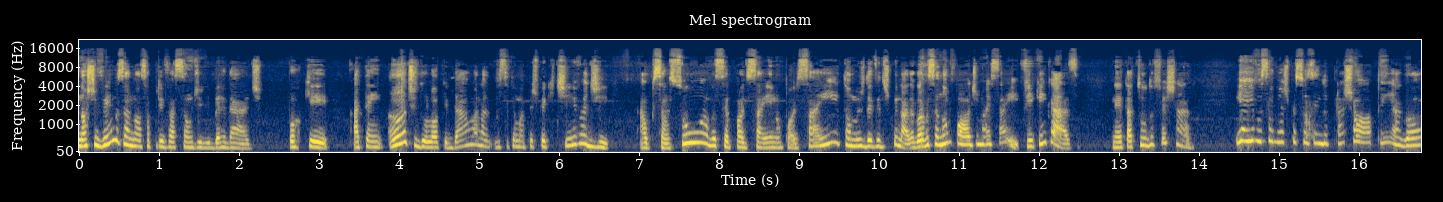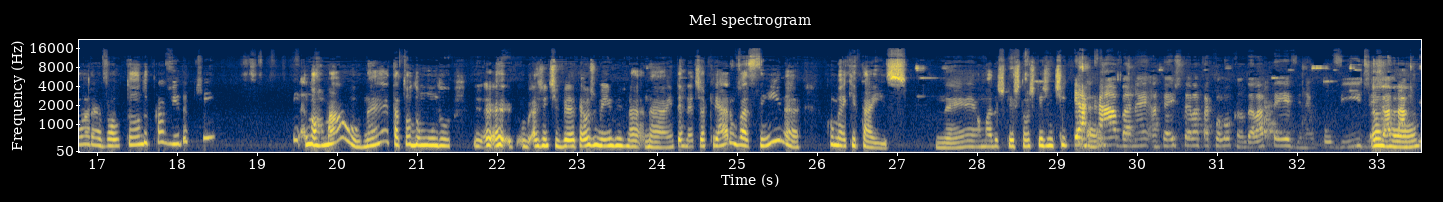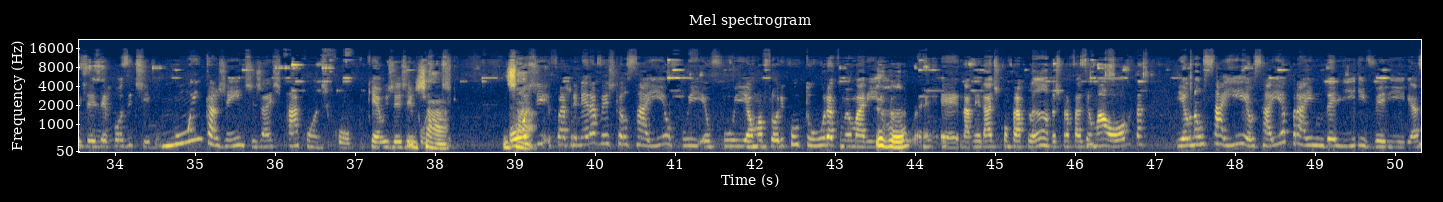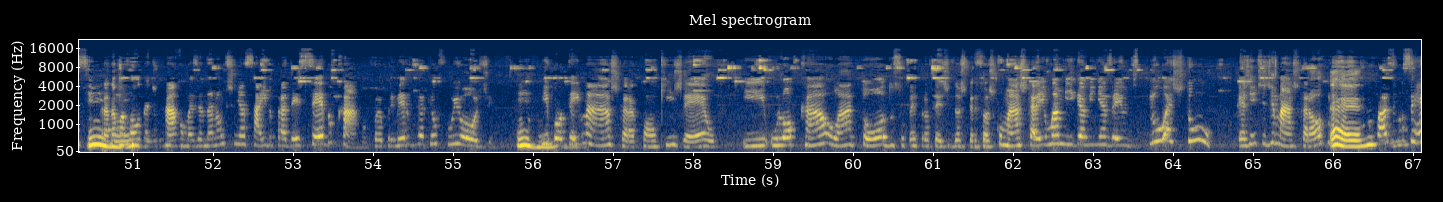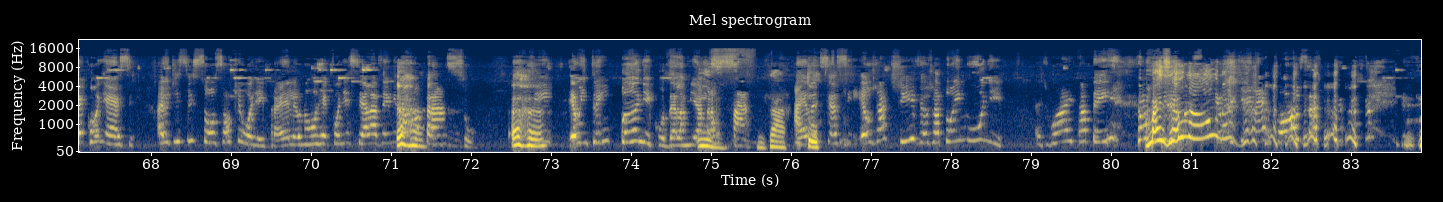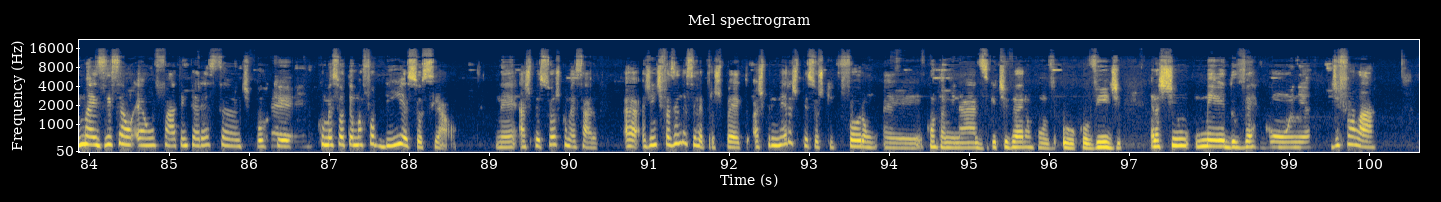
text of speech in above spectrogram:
nós tivemos a nossa privação de liberdade, porque até antes do lockdown, ela, você tem uma perspectiva de a opção é sua, você pode sair, não pode sair, tome os devidos cuidados. Agora você não pode mais sair, fica em casa, né? Tá tudo fechado. E aí você vê as pessoas indo para shopping agora, voltando para a vida que é normal, né? Tá todo mundo. Eh, a gente vê até os memes na, na internet já criaram vacina. Como é que tá isso? Né? É uma das questões que a gente. E é... acaba, né? Até a Estela está colocando, ela teve, né? O Covid uhum. já está com o IgG positivo. Muita gente já está com anticorpo, que é o IgG positivo. Já. Hoje foi a primeira vez que eu saí, eu fui, eu fui a uma floricultura com meu marido, uhum. é, é, na verdade, comprar plantas para fazer uma horta. E eu não saí, eu saía para ir no delivery, assim, uhum. para dar uma uhum. volta de carro, mas eu ainda não tinha saído para descer do carro. Foi o primeiro dia que eu fui hoje. Uhum. E botei máscara com álcool gel. E o local lá todo super protegido, as pessoas com máscara. E uma amiga minha veio e disse: Lu, és tu? Porque a gente de máscara, óculos, é. quase não se reconhece. Aí eu disse, sou, só que eu olhei para ela, eu não a reconheci, ela veio me dar um abraço. Uhum. eu entrei em pânico dela me abraçar. Exato. Aí ela disse assim, eu já tive, eu já tô imune. Eu digo, ai, tá bem. Mas eu não, né? Mas isso é um, é um, fato interessante, porque é. começou a ter uma fobia social. Né? As pessoas começaram a, gente fazendo esse retrospecto, as primeiras pessoas que foram é, contaminadas, que tiveram o Covid, elas tinham medo, vergonha de falar,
